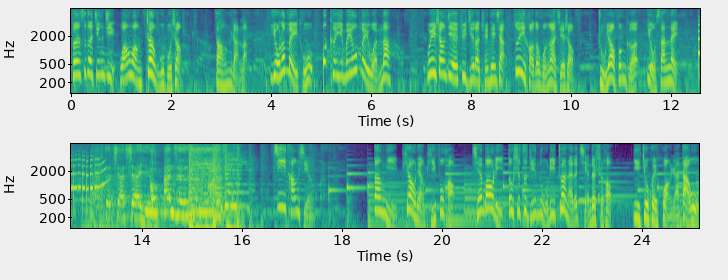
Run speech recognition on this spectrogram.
粉丝的经济往往战无不胜。当然了，有了美图，不可以没有美文呢。微商界聚集了全天下最好的文案写手，主要风格有三类：鸡汤型。当你漂亮，皮肤好。钱包里都是自己努力赚来的钱的时候，你就会恍然大悟，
